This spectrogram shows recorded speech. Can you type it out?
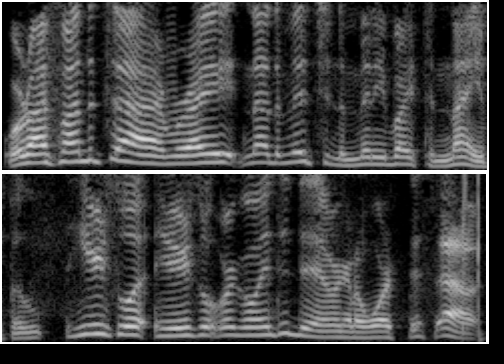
Where do I find the time, right? Not to mention the MiniByte tonight, but here's what here's what we're going to do. We're going to work this out.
